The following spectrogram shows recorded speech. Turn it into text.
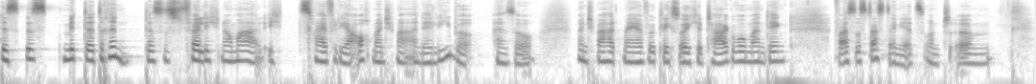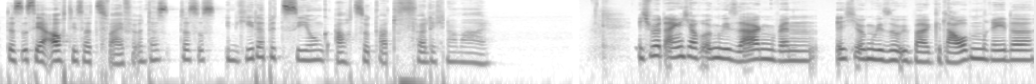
das ist mit da drin. Das ist völlig normal. Ich zweifle ja auch manchmal an der Liebe. Also manchmal hat man ja wirklich solche Tage, wo man denkt, was ist das denn jetzt? Und ähm, das ist ja auch dieser Zweifel. Und das, das ist in jeder Beziehung auch zu Gott völlig normal. Ich würde eigentlich auch irgendwie sagen, wenn ich irgendwie so über Glauben rede,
